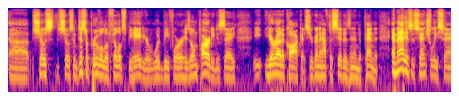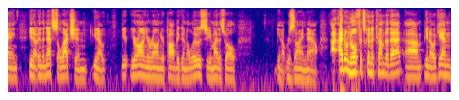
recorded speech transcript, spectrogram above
uh, shows show some disapproval of Phillips' behavior would be for his own party to say you're at a caucus, you're going to have to sit as an independent, and that is essentially saying, you know, in the next election, you know, you're on your own, you're probably going to lose, so you might as well, you know, resign now. I, I don't know if it's going to come to that. Um, you know, again,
